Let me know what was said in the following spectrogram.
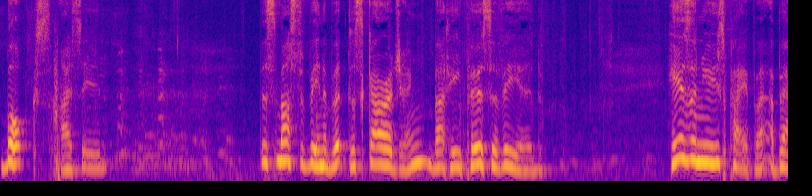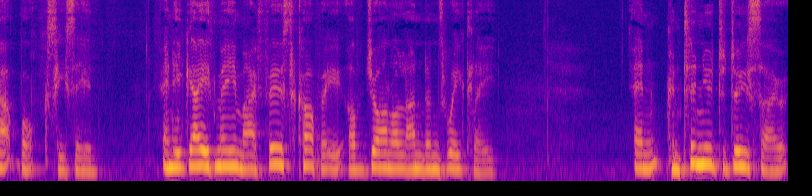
Books, I said. this must have been a bit discouraging, but he persevered. Here's a newspaper about books, he said, and he gave me my first copy of John o' London's Weekly and continued to do so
